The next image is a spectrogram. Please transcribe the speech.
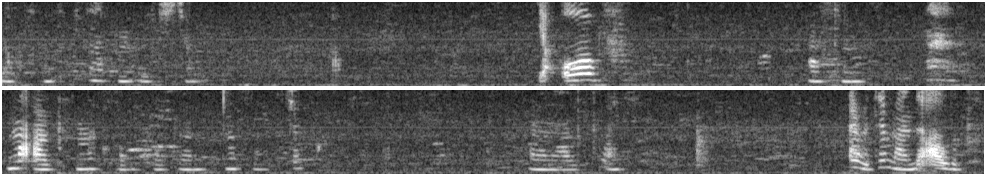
Evet, şimdi 2 saatten ölçeceğim. Ya of. Ah, tamam. Ama arkasında kaldı korkuyorum. Nasıl olacak? Hemen aldık. Ay. Evet hemen de aldık.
